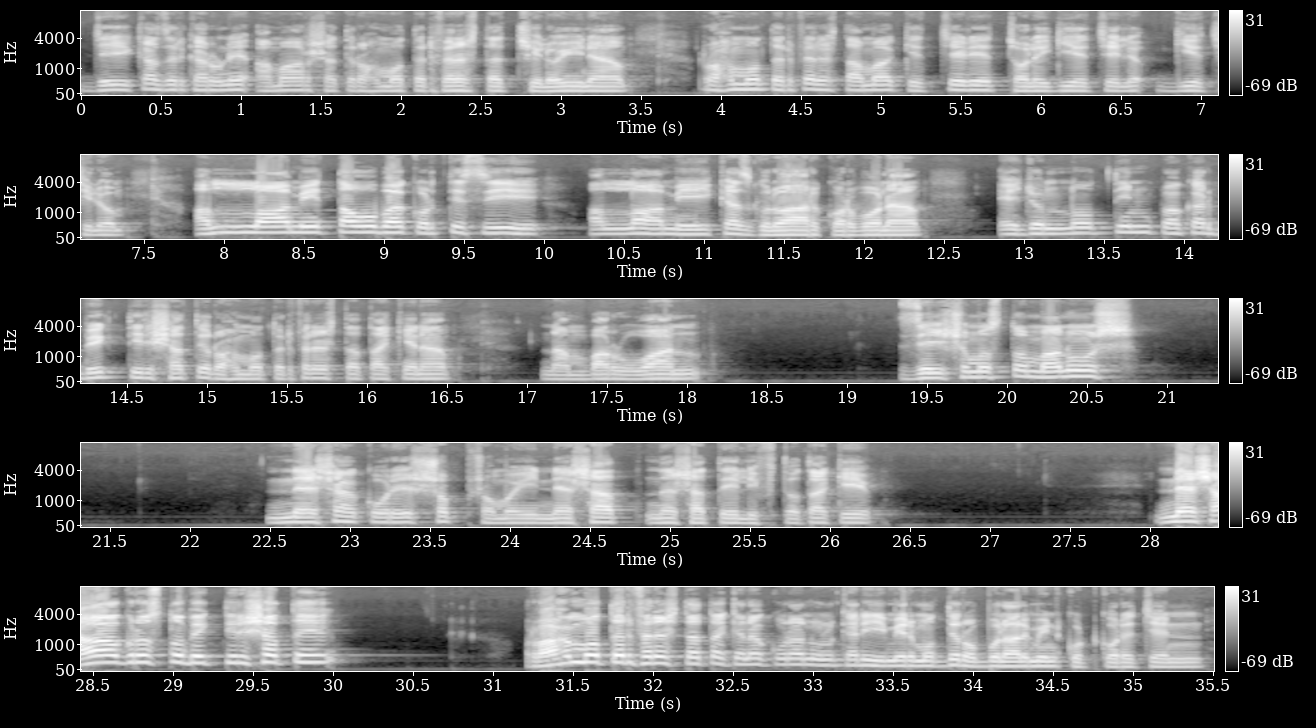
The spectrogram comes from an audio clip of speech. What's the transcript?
যেই কাজের কারণে আমার সাথে রহমতের ফেরস্তা ছিলই না। রহমতের ফেরস্তা আমাকে ছেড়ে চলে গিয়েছিল গিয়েছিল। আল্লাহ, আমি তাওবা করতেছি। আল্লাহ, আমি এই কাজগুলো আর করব না। এই জন্য তিন প্রকার ব্যক্তির সাথে রহমতের ফেরস্তা থাকে না। নাম্বার ওয়ান, যেই সমস্ত মানুষ নেশা করে সব সময় নেশা, নেশাতে লিপ্ত থাকে। নেশাগ্রস্ত ব্যক্তির সাথে রহমতের ফেরেস্তা থাকে না কোরআনুল কারিমের মধ্যে রব্বুল আলমিন কোট করেছেন।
